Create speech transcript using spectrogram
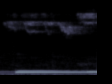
Música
